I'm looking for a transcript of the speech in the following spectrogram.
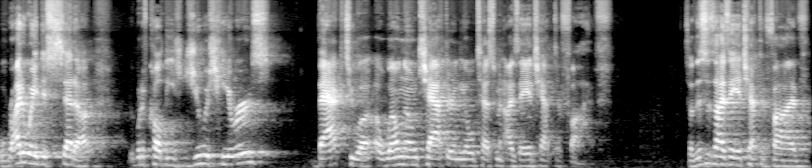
Well, right away, this setup would have called these Jewish hearers back to a, a well known chapter in the Old Testament, Isaiah chapter 5. So, this is Isaiah chapter 5,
